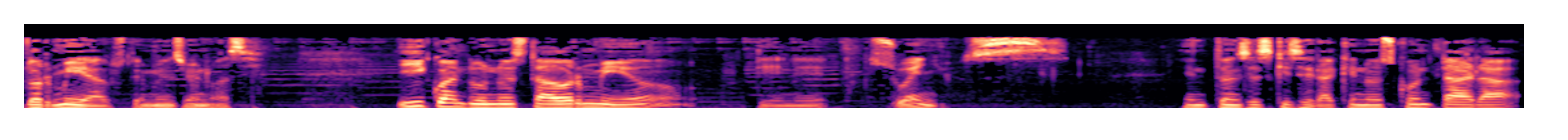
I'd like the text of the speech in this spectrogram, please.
dormida, usted mencionó así. Y cuando uno está dormido tiene sueños. Entonces quisiera que nos contara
